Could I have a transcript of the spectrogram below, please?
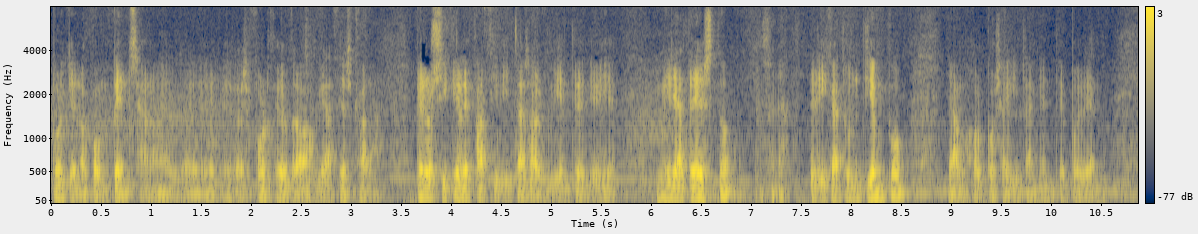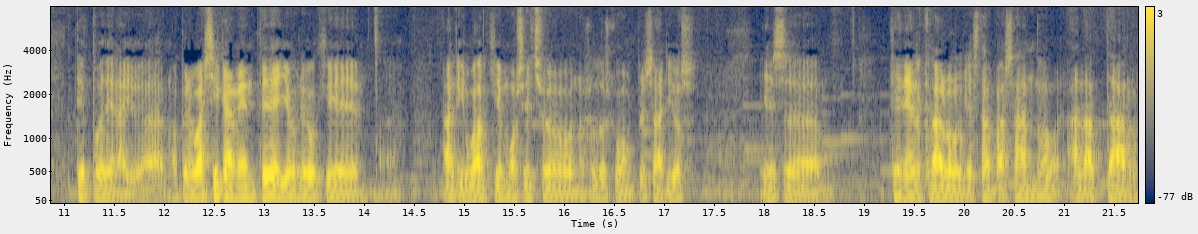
porque no compensa ¿no? El, esfuerzo y el trabajo que haces para... Pero sí que le facilitas al cliente de, oye, mírate esto, dedícate un tiempo y a lo mejor pues aquí también te pueden, te pueden ayudar, ¿no? Pero básicamente yo creo que al igual que hemos hecho nosotros como empresarios, es eh, tener claro lo que está pasando, adaptar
